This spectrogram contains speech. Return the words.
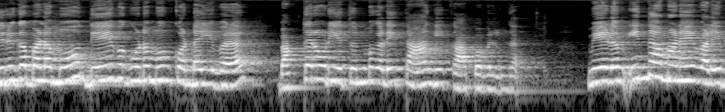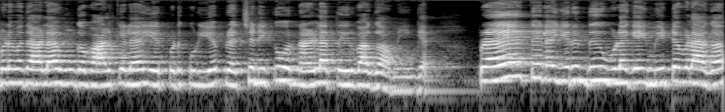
மிருகபலமும் தேவ குணமும் கொண்ட இவர் பக்தருடைய துன்பங்களை தாங்கி காப்பவளுங்க. மேலும் இந்த அம்மனை வழிபடுவதால உங்க வாழ்க்கையில ஏற்படக்கூடிய பிரச்சனைக்கு ஒரு நல்ல தீர்வாக அமையுங்க. பிரயத்தில் இருந்து உலகை மீட்டவளாக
